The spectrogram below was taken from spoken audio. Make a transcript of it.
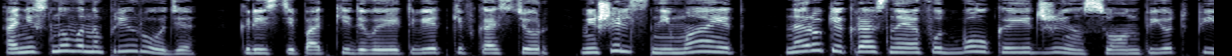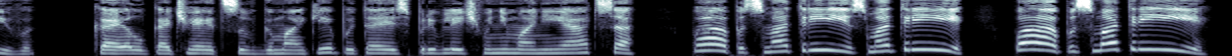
Они снова на природе. Кристи подкидывает ветки в костер, Мишель снимает, на руке красная футболка и джинсы, он пьет пиво. Кайл качается в гамаке, пытаясь привлечь внимание отца. «Папа, смотри, смотри! Папа, смотри!»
